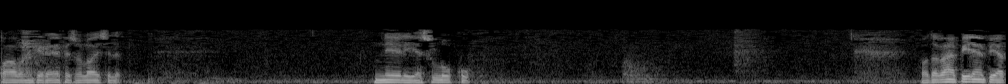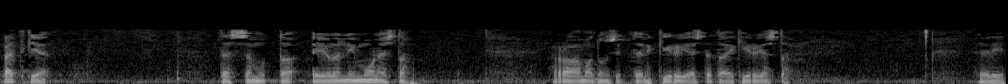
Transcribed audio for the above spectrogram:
Paavalin kirja Efesolaisille neljäs luku. Ota vähän pidempiä pätkiä tässä, mutta ei ole niin monesta raamatun sitten kirjeestä tai kirjasta. Eli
